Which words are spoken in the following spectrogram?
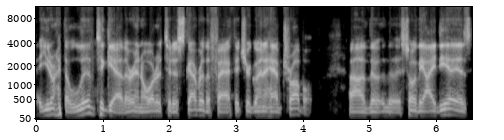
that you don't have to live together in order to discover the fact that you're going to have trouble. Uh, the, the, so the idea is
